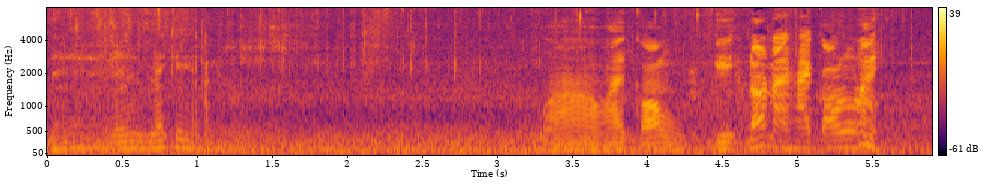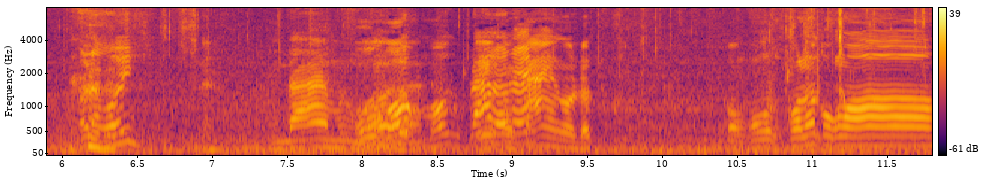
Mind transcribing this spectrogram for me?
để, để lấy cái wow hai con. Kia đó này hai con luôn này. Đó là ơi đá mỗi mỗi cục đá nữa nè. cái con đực còn con con lớn con ờ,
